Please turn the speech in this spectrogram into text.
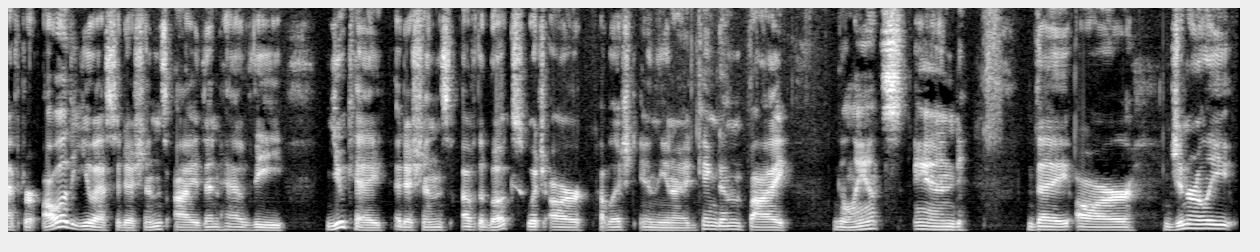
After all of the US editions, I then have the UK editions of the books, which are published in the United Kingdom by Gollancz, and they are generally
